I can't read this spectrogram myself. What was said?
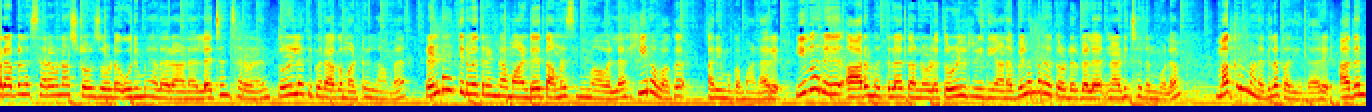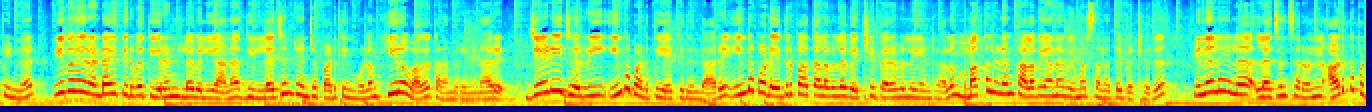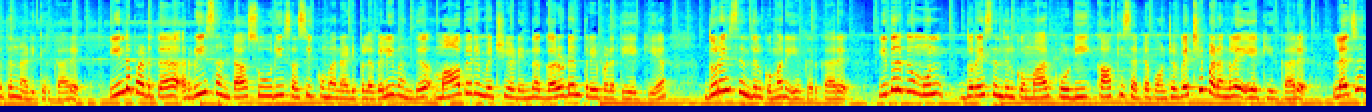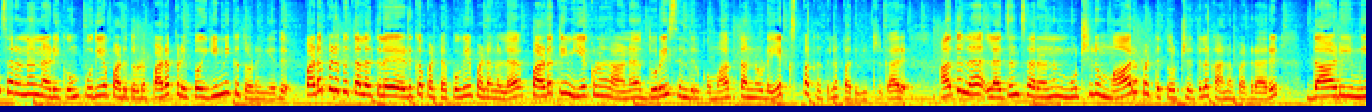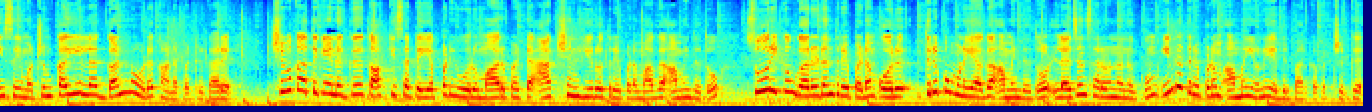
பிரபல சரவணா ஸ்டோர்ஸோட உரிமையாளரான லெஜண்ட் சரவணன் தொழிலதிபராக மட்டும் இல்லாம ரெண்டாயிரத்தி இருபத்தி ரெண்டாம் ஆண்டு தமிழ் சினிமாவில் ஹீரோவாக அறிமுகமானார். இவர் ஆரம்பத்தில் தன்னோட தொழில் ரீதியான விளம்பர தொடர்களை நடித்ததன் மூலம் மக்கள் மனதில் பதிந்தார். அதன் பின்னர் இவர் ரெண்டாயிரத்தி இருபத்தி இரண்டுல வெளியான தி லெஜண்ட் என்ற படத்தின் மூலம் ஹீரோவாக களமிறங்கினார். ஜேடி ஜெர்ரி இந்த படத்தை இயக்கியிருந்தாரு. இந்த படம் எதிர்பார்த்த அளவில் வெற்றி பெறவில்லை என்றாலும் மக்களிடம் கலவையான விமர்சனத்தை பெற்றது. இந்நிலையில லெஜண்ட் சரவணன் அடுத்த படத்தில் நடிக்கிருக்காரு. இந்த படத்தை ரீசெண்டா சூரி சசிகுமார் நடிப்பில் வெளிவந்து மாபெரும் வெற்றியடைந்த கருடன் திரைப்படத்தை இயக்கிய துரை செந்தில்குமார் இயக்கியிருக்காரு. இதற்கு முன் துரை செந்தில்குமார் கொடி காக்கி சட்டை போன்ற வெற்றி படங்களை இயக்கியிருக்காரு. லெஜண்ட் சரவணன் நடிக்கும் புதிய படத்தோட படப்பிடிப்பு இன்னைக்கு தொடங்கியது. படப்பிடிப்பு தளத்தில் எடுக்கப்பட்ட புகைப்படங்களை படத்தின் இயக்குனரான துரை செந்தில்குமார் தன்னோட எக்ஸ் பக்கத்தில் பதிவிட்டிருக்காரு. அதில் லெஜண்ட் சரவணன் முற்றிலும் மாறுபட்ட தோற்றத்தில் காணப்படுறாரு. தாடி மீசை மற்றும் கையில் கண்ணோட காணப்பட்டிருக்காரு. சிவகார்த்திகேயனுக்கு காக்கி சட்டை எப்படி ஒரு மாறுபட்ட ஆக்ஷன் ஹீரோ திரைப்படமாக அமைந்ததோ சூரிக்கும் கருடன் திரைப்படம் ஒரு திருப்பு முனையாக அமைந்ததோ லெஜன் சரவணனுக்கும் இந்த திரைப்படம் அமையும்னு எதிர்பார்க்கப்பட்டிருக்கு.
